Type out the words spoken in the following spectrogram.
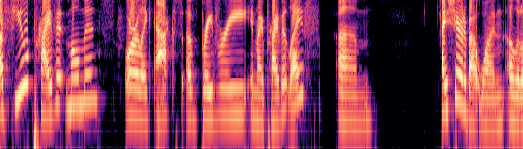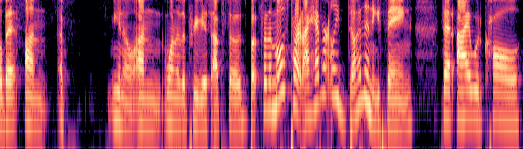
a few private moments or like acts of bravery in my private life. Um, I shared about one a little bit on a you know on one of the previous episodes, but for the most part, I haven't really done anything that I would call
